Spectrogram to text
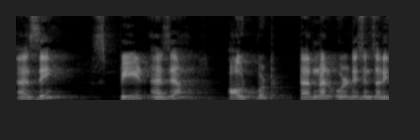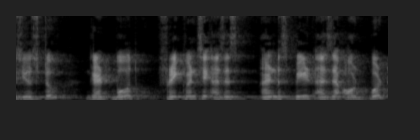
As the speed as a output terminal voltage sensor is used to get both frequency as a and speed as a output.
